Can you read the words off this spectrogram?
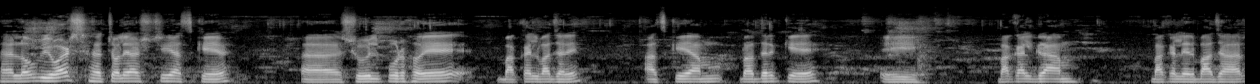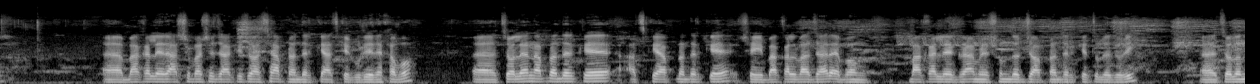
হ্যালো ভিউয়ার্স চলে আসছি আজকে শুইলপুর হয়ে বাকাইল বাজারে। আজকে আমাদেরকে এই বাকাইল গ্রাম বাকালের বাজার বাকালের আশেপাশে যা কিছু আছে আপনাদেরকে আজকে ঘুরিয়ে দেখাবো। চলেন আপনাদেরকে, আজকে আপনাদেরকে সেই বাকাল বাজার এবং বাকালের গ্রামের সৌন্দর্য আপনাদেরকে তুলে ধরি। চলুন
